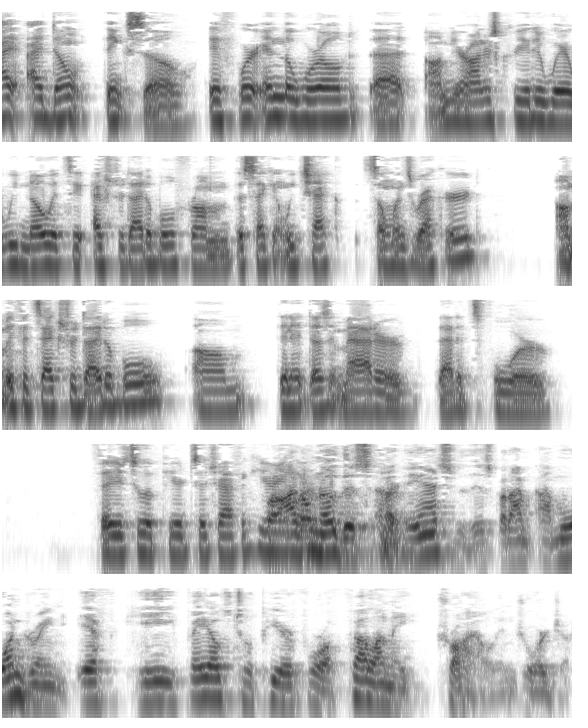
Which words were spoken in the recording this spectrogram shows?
I, don't think so. If we're in the world that um, Your Honor's created where we know it's extraditable from the second we check someone's record, um, if it's extraditable, um, then it doesn't matter that it's for failure to appear to a traffic hearing. Well, I don't know this, uh, the answer to this, but I'm, I'm wondering if he fails to appear for a felony trial in Georgia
